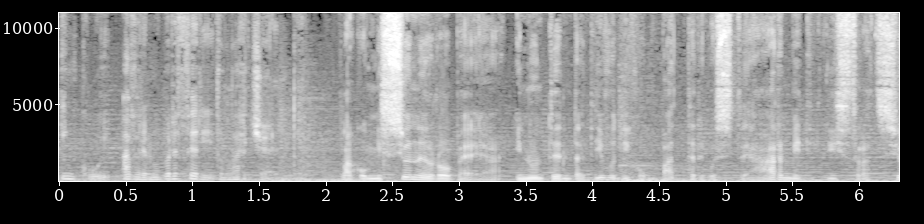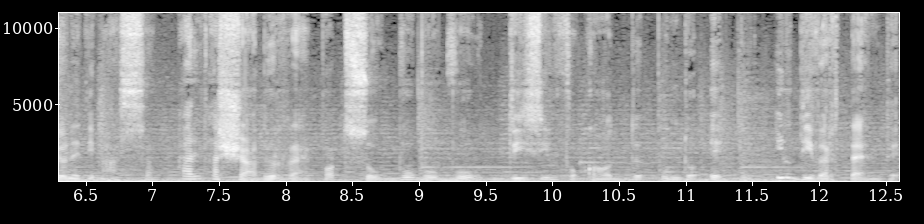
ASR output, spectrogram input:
in cui avremmo preferito l'argento. La Commissione europea, in un tentativo di combattere queste armi di distrazione di massa, ha rilasciato il report su www.disinfocode.eu. Il divertente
